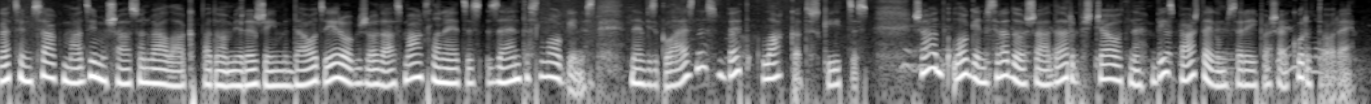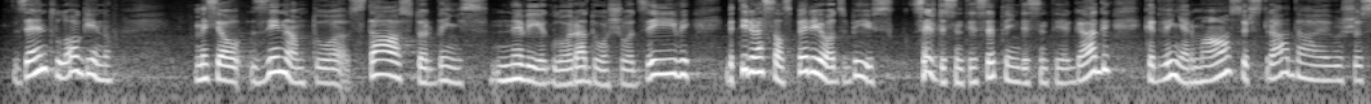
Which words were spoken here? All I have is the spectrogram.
gadsimta sākumā dzimušās un vēlāk padomju režīma daudz ierobežotās mākslinieces Zentas Loginas, nevis gleznas, bet lakatu skices. Šāda Loginas radošā darba šķautne bija pārsteigums arī pašai kuratorei. Zentu Loginu Mēs jau zinām to stāstu ar viņas nevieglo radošo dzīvi, bet ir vesels periods bijusi 60. un 70. gadi, kad viņa ar māsu ir strādājušas,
